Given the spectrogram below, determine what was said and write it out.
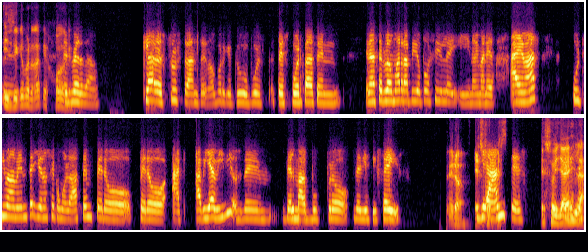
Y sí que es verdad que joder. Es verdad. Claro, es frustrante, ¿no? Porque tú pues te esfuerzas en, en hacerlo lo más rápido posible y no hay manera. Además, últimamente, yo no sé cómo lo hacen, pero, pero había vídeos de, del MacBook Pro de 16. Pero eso, ya antes. Eso ya es la,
